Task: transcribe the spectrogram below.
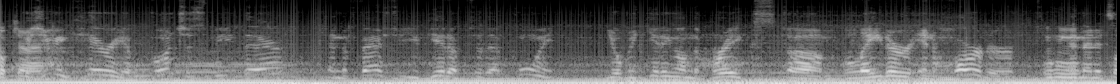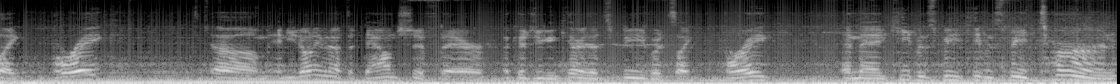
okay. Because you can carry a bunch of speed there, and the faster you get up to that point, you'll be getting on the brakes um, later and harder, mm-hmm. and then it's like brake, um, and you don't even have to downshift there because you can carry that speed. But it's like brake, and then keeping speed, keeping speed, turn,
